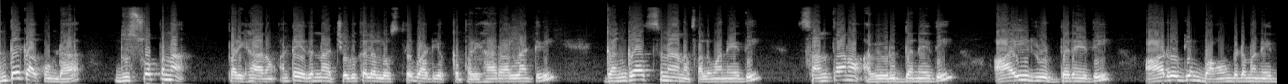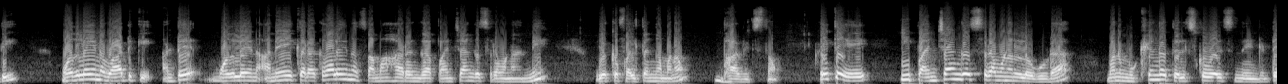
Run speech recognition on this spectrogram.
అంతేకాకుండా దుస్వప్న పరిహారం అంటే ఏదన్నా చెడు కళలు వస్తే వాటి యొక్క పరిహారాలు లాంటివి గంగా స్నాన ఫలం అనేది సంతానం అభివృద్ధి అనేది ఆయుర్వృద్ధి అనేది ఆరోగ్యం బాగుండడం అనేది మొదలైన వాటికి అంటే మొదలైన అనేక రకాలైన సమాహారంగా పంచాంగ శ్రవణాన్ని యొక్క ఫలితంగా మనం భావిస్తాం. అయితే ఈ పంచాంగ శ్రవణంలో కూడా మనం ముఖ్యంగా తెలుసుకోవాల్సింది ఏంటంటే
